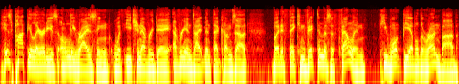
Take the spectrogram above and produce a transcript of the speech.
his popularity is only rising with each and every day, every indictment that comes out. But if they convict him as a felon, he won't be able to run, Bob.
